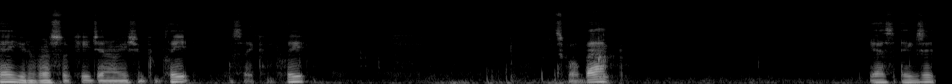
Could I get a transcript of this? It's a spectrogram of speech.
Okay, universal key generation complete. I'll say complete. Let's go back. Yes, exit.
